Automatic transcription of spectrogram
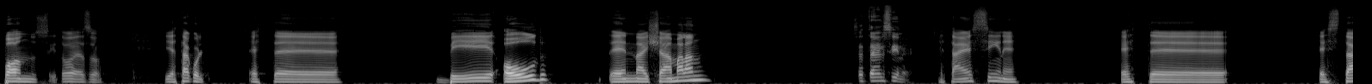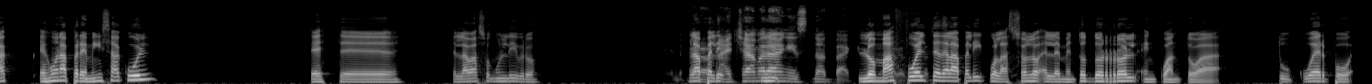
puns y todo eso. Y está cool. Este... Vi Old de. Night Shyamalan. ¿Se está en el cine? Está en el cine. Este. Está. Es una premisa cool. Este. Él la basó en un libro. La peli- Night Shyamalan is not back. Lo más fuerte de la película son los elementos de horror en cuanto a tu cuerpo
